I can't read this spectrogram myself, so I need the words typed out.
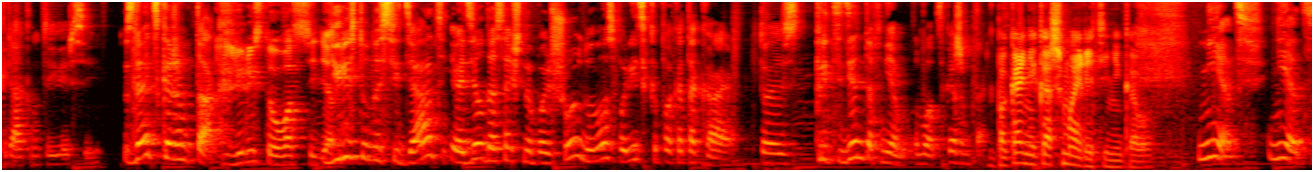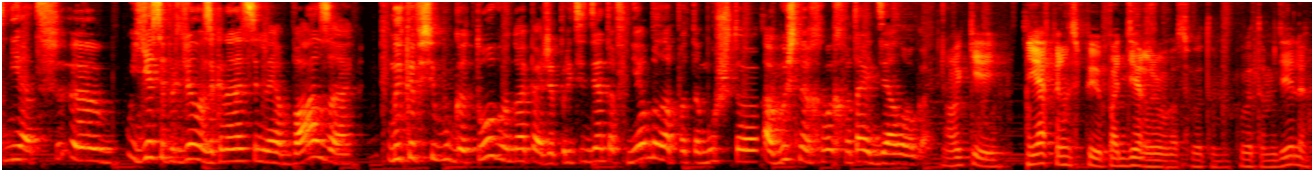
крякнутой версией. Знаете, скажем так. Юристы у вас сидят. Юристы у нас сидят, и отдел достаточно большой, но у нас политика пока такая. То есть прецедентов не было, вот, скажем так. Пока не кошмарите никого. Нет, нет, нет. Э, есть определенная законодательная база, мы ко всему готовы, но опять же, прецедентов не было, потому что обычно хватает диалога. Окей. Я, в принципе, поддерживаю вас в этом, в этом деле.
